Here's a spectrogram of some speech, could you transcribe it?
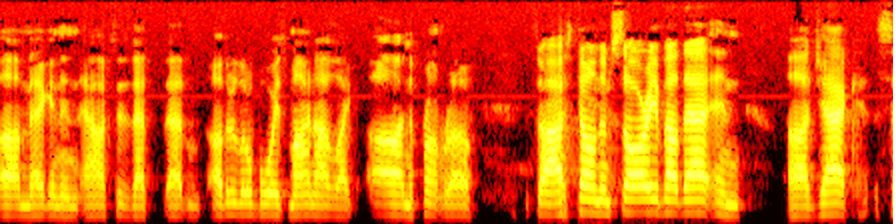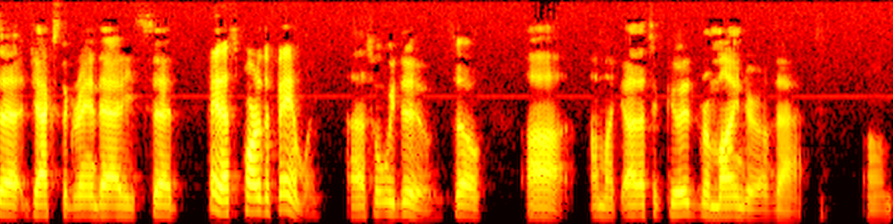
uh, Megan and Alex's. That that other little boy is mine. I was like, oh, in the front row. So I was telling them sorry about that, and uh, Jack said, Jack's the granddad. He said, hey, that's part of the family. Uh, that's what we do. So uh, I'm like, oh, that's a good reminder of that. Um,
